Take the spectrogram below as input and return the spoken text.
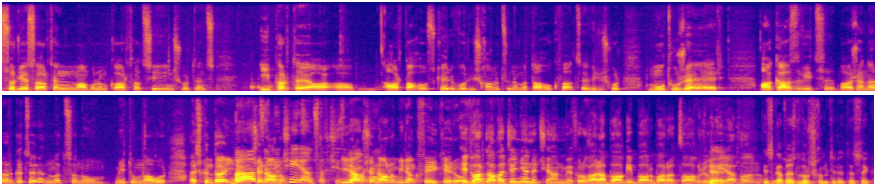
Այսօր ես արդեն մամուլում կարդացի ինչ որ տենց իբր թե արտահոսքեր, որ իշխանությունը մտահոգված է, որ ինչ որ մութ ուժեր ակազվից բաժանարար գծեր են մտցնում միտումնավոր այսինքն դա իրանք չեն անում իրանք չեն անում իրանք ֆեյքերով Էդվարդ Աղաջանյանը չի անում երբ որ Ղարաբաղի բարբարա ծաղրում իրաբանում իսկապես լուրջ խնդիր է տեսեք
